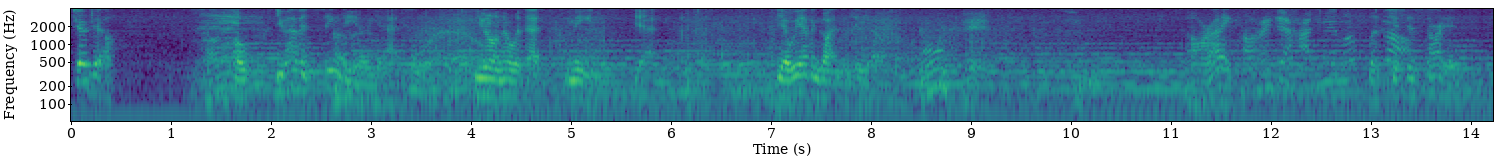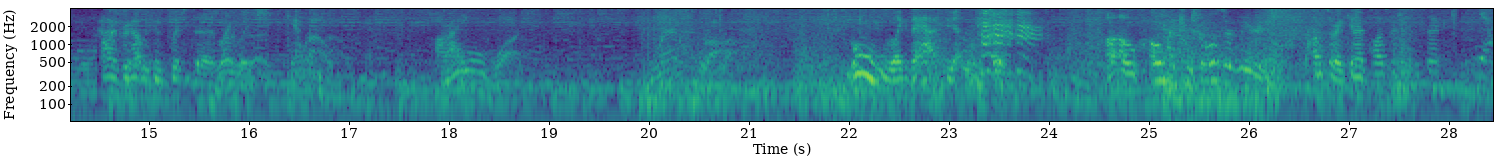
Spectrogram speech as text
Jojo. Oh, you haven't seen Dio yet. You don't know what that means yet. Yeah, we haven't gotten to Dio. Alright. Let's get this started. Oh, I forgot we can switch the language, can't we? Alright. Rule one. Let's rock. Ooh, like that. See, that was good. Uh-oh. Oh, my controls are weird. I'm sorry, can I pause for just a sec? Yeah.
